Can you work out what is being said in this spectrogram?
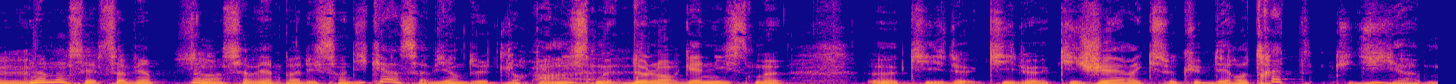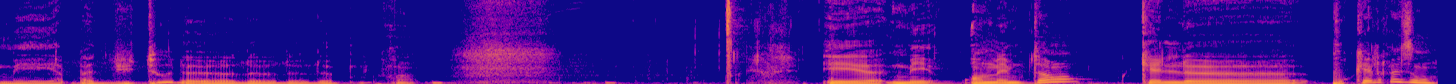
Euh, non non, ça vient ça... ça vient pas des syndicats, ça vient de, l'organisme ah, de l'organisme euh, qui, qui, qui gère et qui s'occupe des retraites, qui dit mais il n'y a pas du tout de, de, et euh, mais en même temps, quelle, pour quelle raison?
